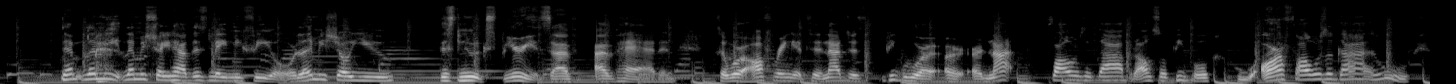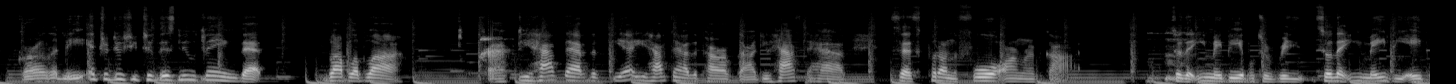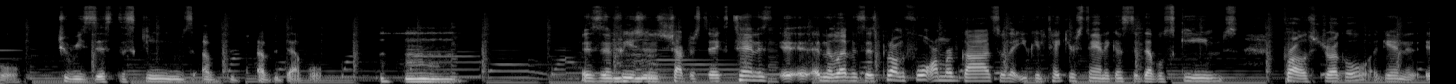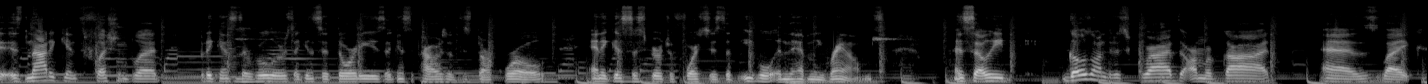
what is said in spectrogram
Let, let me let me show you how this made me feel, or let me show you this new experience I've I've had. And so we're offering it to not just people who are, are, are not followers of God, but also people who are followers of God. Ooh, girl, let me introduce you to this new thing that blah blah blah. You have to have the yeah, you have to have the power of God. You have to have says put on the full armor of God Mm-hmm. so that you may be able to re- so that you may be able to resist the schemes of the of the devil. Mm-hmm. It's in Mhm. Ephesians chapter 6, 10 is, and 11 says, Put on the full armor of God so that you can take your stand against the devil's schemes. For our struggle, again, it is not against flesh and blood, but against the mm-hmm. rulers, against the authorities, against the powers of this dark world, and against the spiritual forces of evil in the heavenly realms. And so he goes on to describe the armor of God as like,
